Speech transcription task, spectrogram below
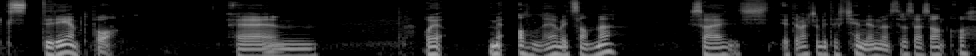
ekstremt på. Um, og jeg, med alle jeg har blitt sammen med, så jeg etter hvert så begynte jeg å kjenne igjen mønsteret. Så er jeg sånn åh,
